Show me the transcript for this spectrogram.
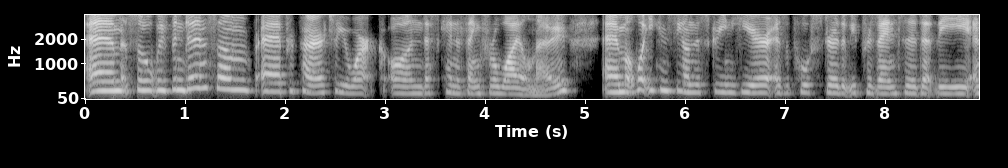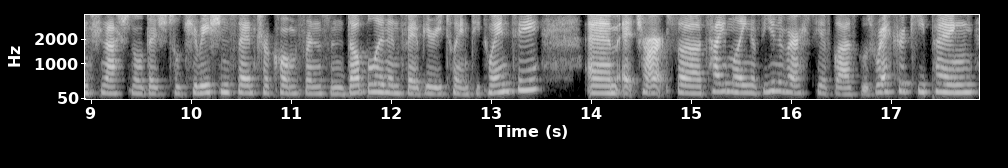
Um, so we've been doing some uh, preparatory work on this kind of thing for a while now. Um, what you can see on the screen here is a poster that we presented at the International Digital Curation Centre conference in Dublin in February 2020. Um, it charts a timeline of the University of Glasgow's record keeping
